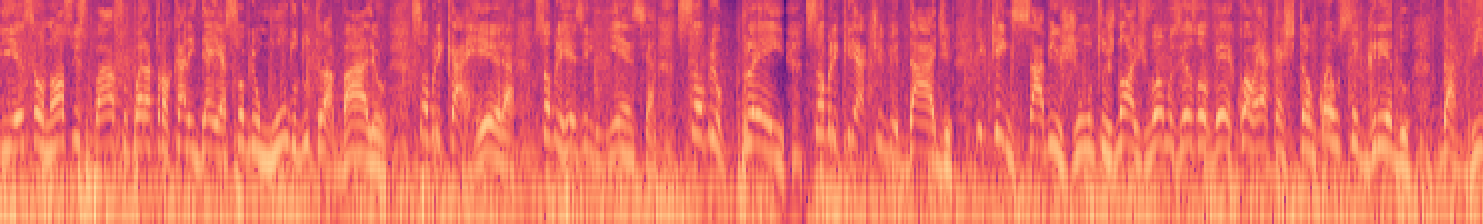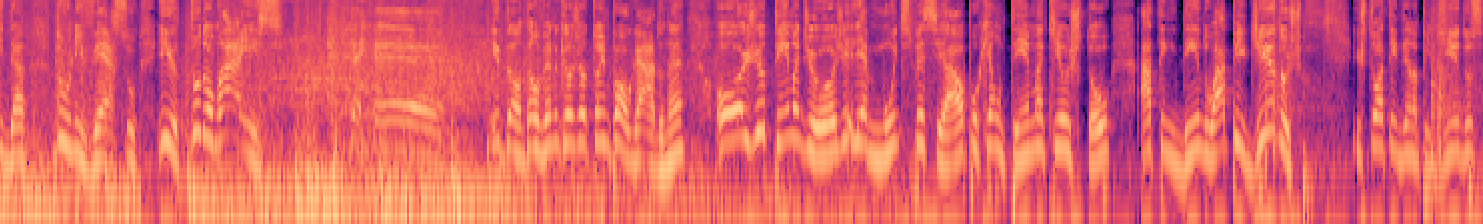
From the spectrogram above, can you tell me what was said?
e esse é o nosso espaço para trocar ideias sobre o mundo do trabalho, sobre carreira, sobre resiliência, sobre o play, sobre criatividade e quem sabe juntos nós vamos resolver qual é a questão, qual é o segredo da vida, do universo e tudo mais. Então, estão vendo que hoje eu tô empolgado, né? Hoje, o tema de hoje, ele é muito especial porque é um tema que eu estou atendendo a pedidos. Estou atendendo a pedidos,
